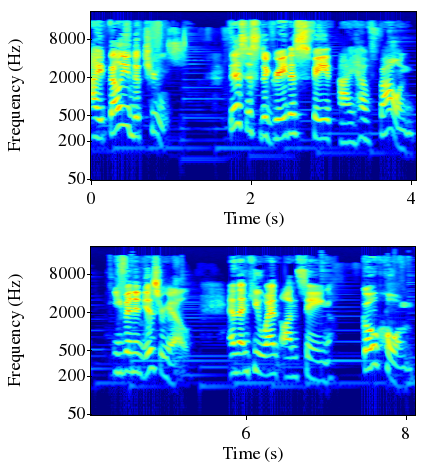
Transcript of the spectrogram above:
I tell you the truth. This is the greatest faith I have found, even in Israel. And then he went on saying, Go home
